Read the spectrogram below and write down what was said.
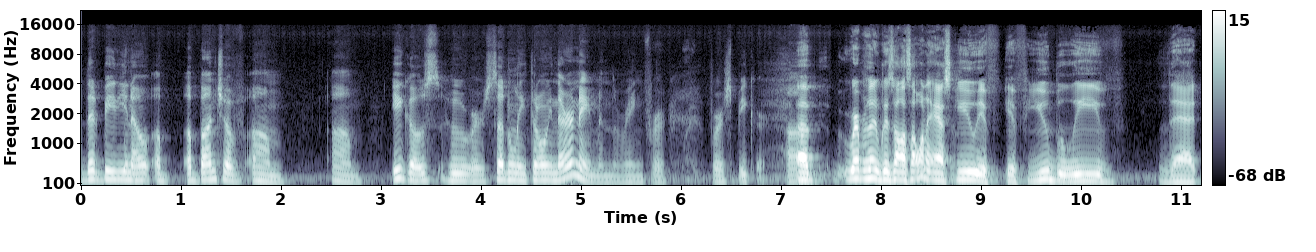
there'd be, you know, a, a bunch of um, um, egos who are suddenly throwing their name in the ring for, for a speaker. Um, Uh, Representative Gonzalez, I want to ask you if, if you believe that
